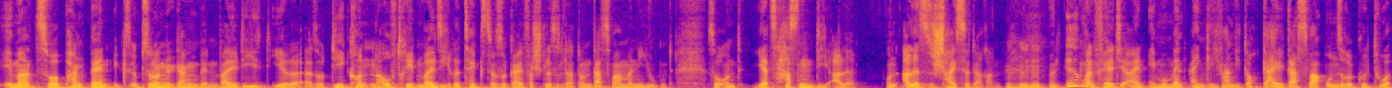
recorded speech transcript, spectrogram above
immer zur Punkband XY gegangen bin, weil die ihre, also die konnten auftreten, weil sie ihre Texte so geil verschlüsselt hatten und das war meine Jugend. So, und jetzt hassen die alle. Und alles ist scheiße daran. Und irgendwann fällt dir ein, ey, Moment, eigentlich waren die doch geil. Das war unsere Kultur.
